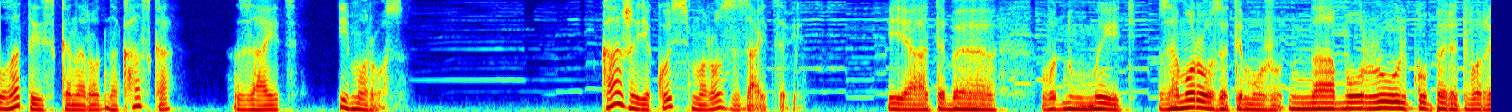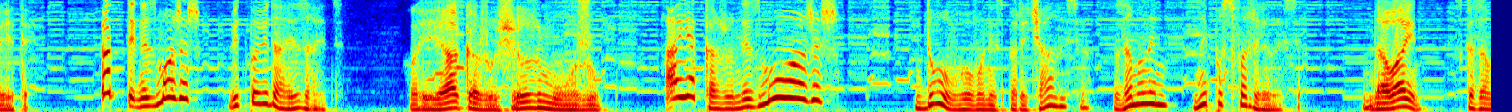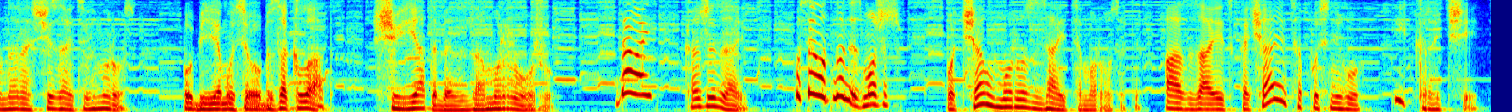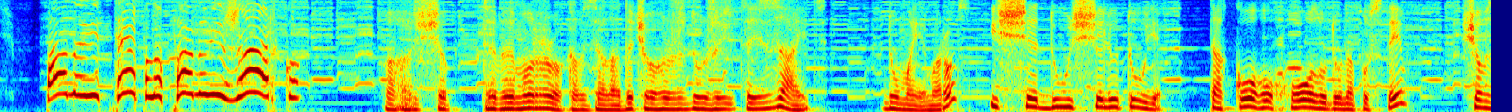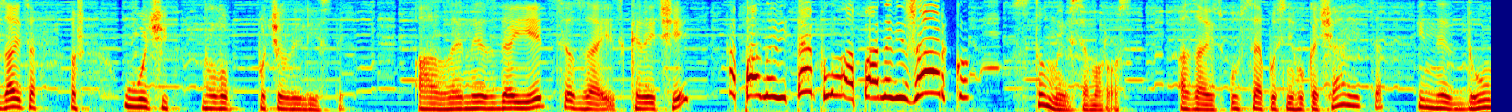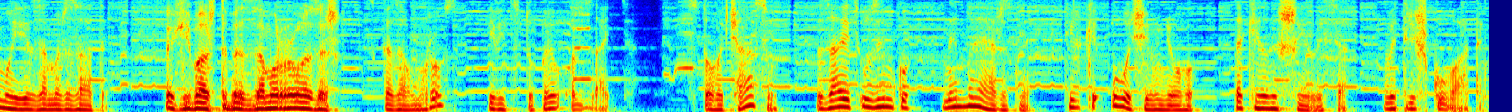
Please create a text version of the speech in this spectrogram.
Латиська народна казка Заєць і мороз. Каже якось мороз зайцеві. Я тебе в одну мить заморозити можу, на бурульку перетворити. От ти не зможеш, відповідає заєць. Я кажу, що зможу. А я кажу, не зможеш. Довго вони сперечалися, за малим не посварилися. Давай, сказав нарешті зайцеві мороз, поб'ємося об заклад, що я тебе заморожу. Давай, каже заєць. Усе одно не зможеш. Почав мороз зайця морозити, а заєць качається по снігу і кричить. Панові тепло, панові жарко. А щоб тебе морока взяла, до чого ж дуже цей заєць? Думає мороз і ще дужче лютує. Такого холоду напустив, що в зайця аж очі на лоб почали лізти. Але не здається, заєць кричить. А панові тепло, а панові жарко. Стомився мороз, а заєць усе по снігу качається і не думає замерзати. Хіба ж тебе заморозиш? сказав мороз і відступив від зайця. З того часу заєць узимку не мерзне, тільки очі в нього таки лишилися витрішкуватими.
